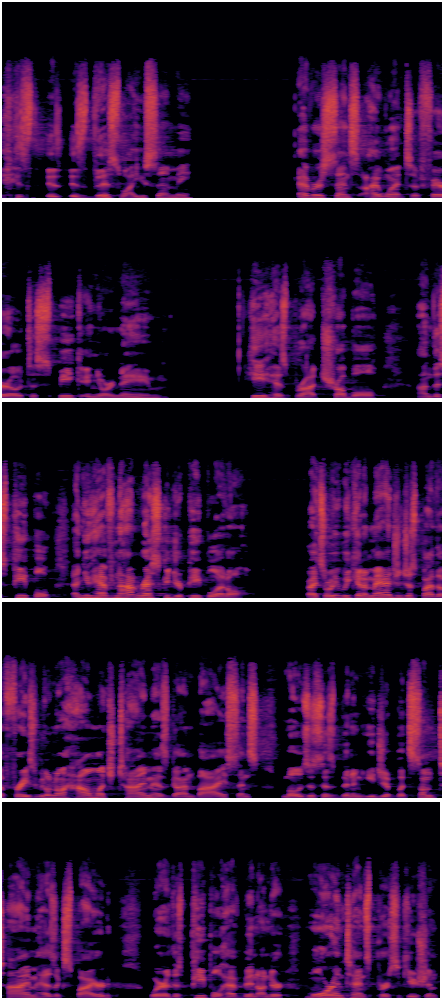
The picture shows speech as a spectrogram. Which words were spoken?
Is, is, is this why you sent me? Ever since I went to Pharaoh to speak in your name, he has brought trouble on this people, and you have not rescued your people at all. Right, so we, we can imagine just by the phrase, we don't know how much time has gone by since Moses has been in Egypt, but some time has expired where the people have been under more intense persecution,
